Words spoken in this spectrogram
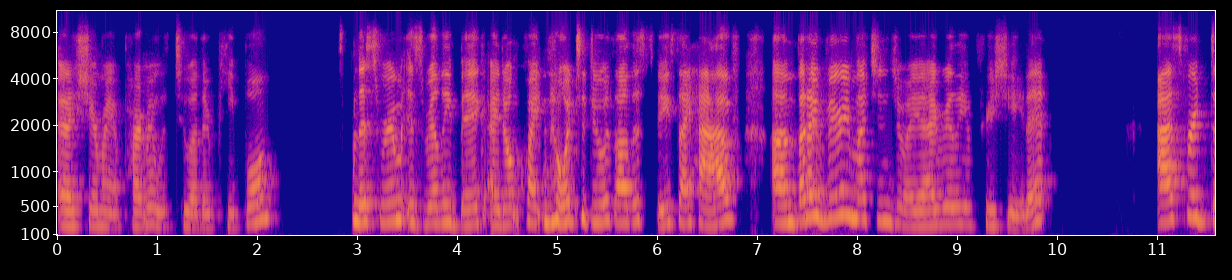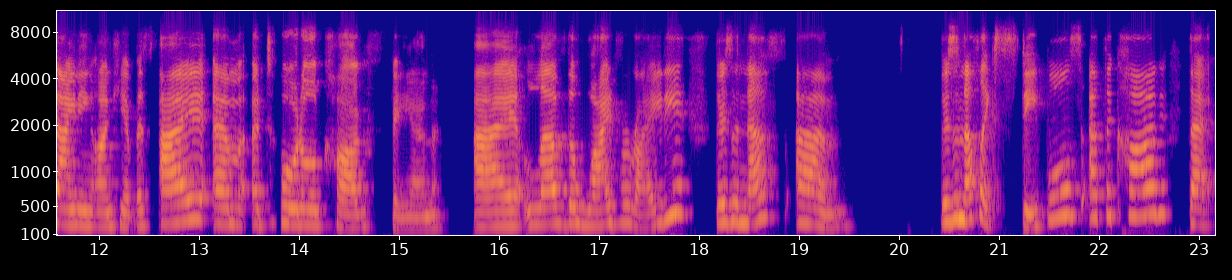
I share my apartment with two other people. This room is really big. I don't quite know what to do with all the space I have, um, but I very much enjoy it. I really appreciate it. As for dining on campus, I am a total COG fan. I love the wide variety. There's enough um there's enough like staples at the cog that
